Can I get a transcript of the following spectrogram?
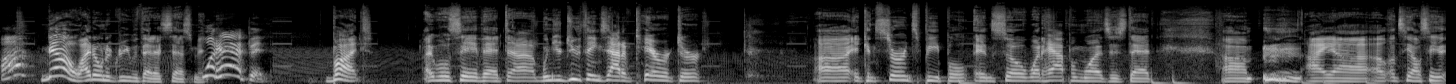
Huh? No, I don't agree with that assessment. What happened? But I will say that uh, when you do things out of character, uh, it concerns people. And so what happened was is that um, I uh, let's see, I'll see,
